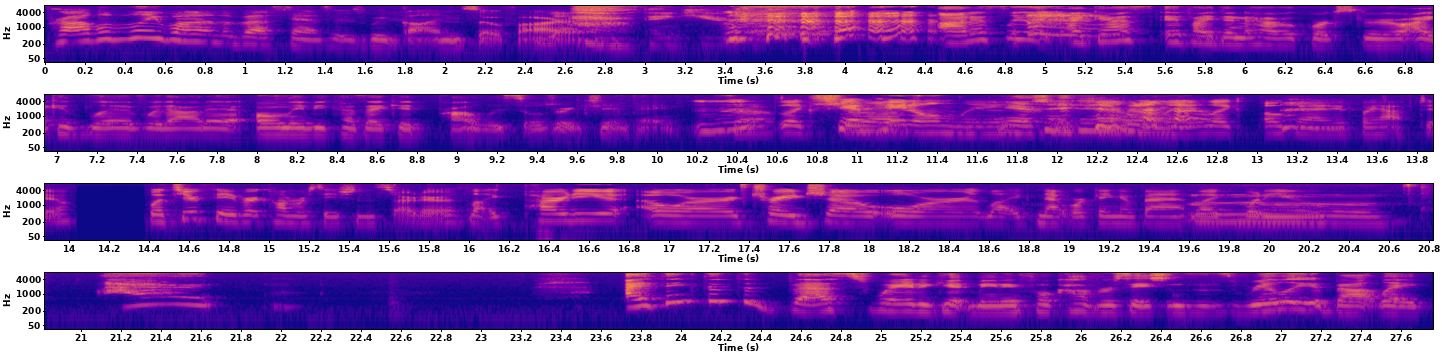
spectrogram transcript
probably one of the best answers we've gotten so far. Yeah. Oh, thank you. Honestly, like I guess if I didn't have a corkscrew, I could live without it only because I could probably still drink champagne. Mhm. So Like Champagne syrup. only. yeah, Champagne only. Like okay, if we have to. What's your favorite conversation starter? Like party or trade show or like networking event? Like what do you? Mm, I I think that the best way to get meaningful conversations is really about like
